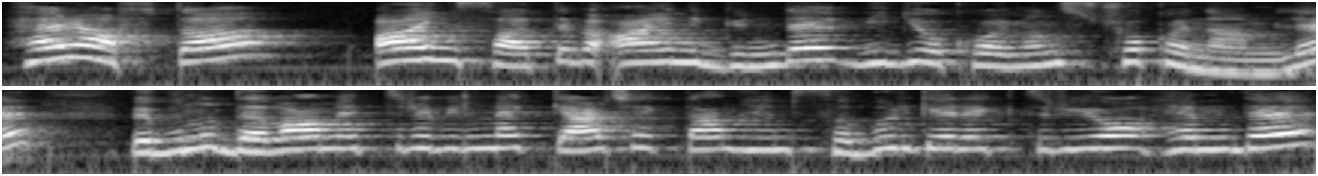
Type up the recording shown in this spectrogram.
her hafta aynı saatte ve aynı günde video koymanız çok önemli ve bunu devam ettirebilmek gerçekten hem sabır gerektiriyor hem de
